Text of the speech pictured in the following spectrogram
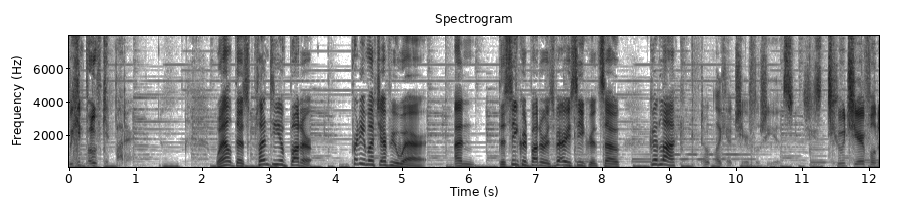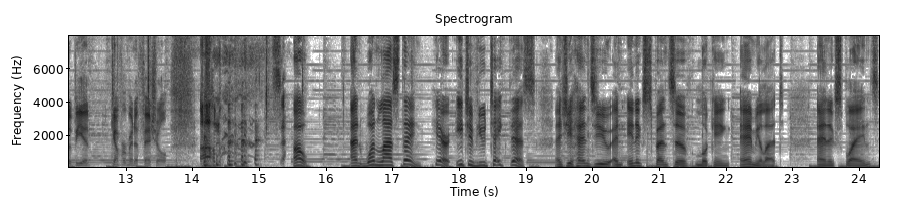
We can both get butter. Well, there's plenty of butter pretty much everywhere. And the secret butter is very secret, so good luck. Don't like how cheerful she is. She's too cheerful to be a government official. Um, so- Oh, and one last thing. Here, each of you take this. And she hands you an inexpensive looking amulet and explains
